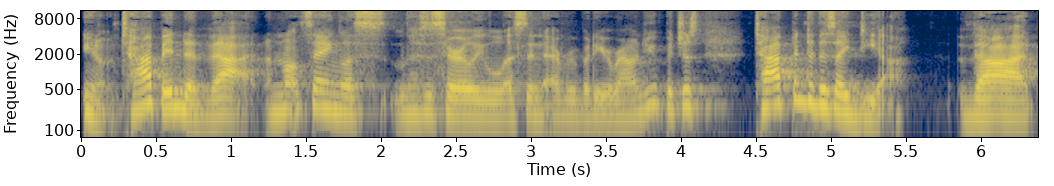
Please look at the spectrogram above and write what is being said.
you know, tap into that. I'm not saying let's necessarily listen to everybody around you, but just tap into this idea that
